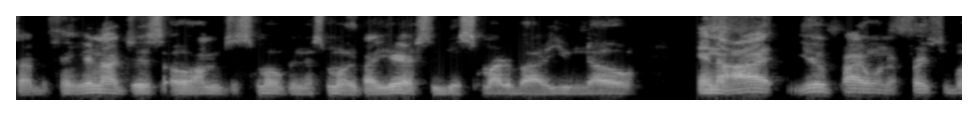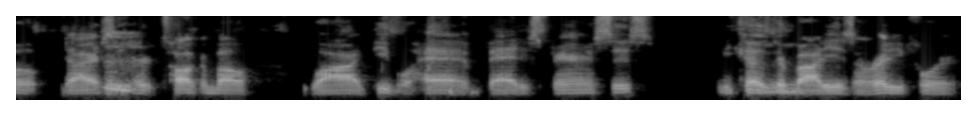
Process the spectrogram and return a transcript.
type of thing. You're not just oh I'm just smoking to smoke. Like you're actually being smart about it. You know. And I, you're probably one of the first people that I actually mm. heard talk about why people have bad experiences because their Mhm. body isn't ready for it,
